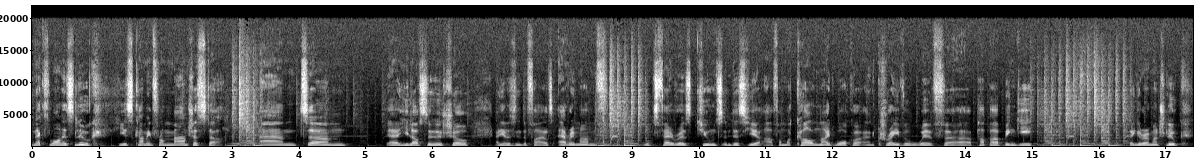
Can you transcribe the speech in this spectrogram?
Next one is Luke. He's coming from Manchester and um, he loves the show and he listens to the files every month. Luke's favorite tunes in this year are from McCall, Nightwalker, and Crave with uh, Papa Bingy. Thank you very much, Luke.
